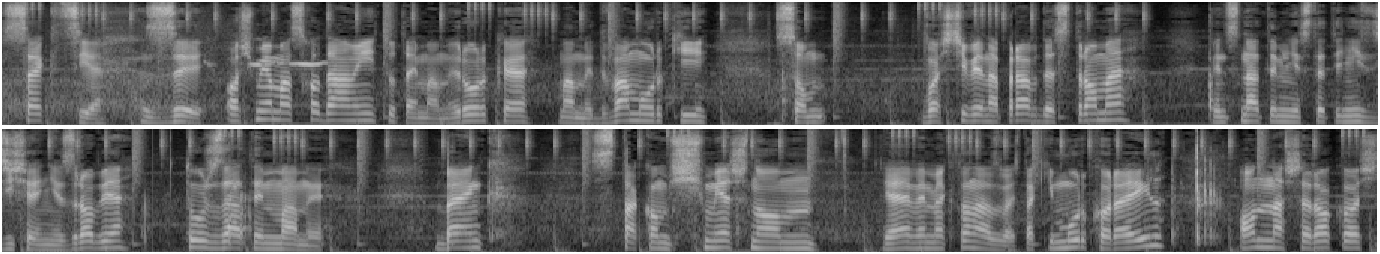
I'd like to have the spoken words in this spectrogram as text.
sekcję z ośmioma schodami. Tutaj mamy rurkę, mamy dwa murki. Są właściwie naprawdę strome, więc na tym niestety nic dzisiaj nie zrobię. Tuż za tym mamy bęk z taką śmieszną, ja nie wiem jak to nazwać, taki murko rail. On na szerokość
